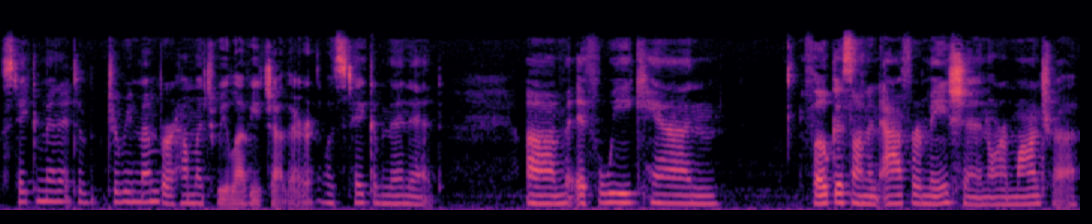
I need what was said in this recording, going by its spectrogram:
Let's take a minute to, to remember how much we love each other. Let's take a minute. Um, if we can focus on an affirmation or a mantra,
